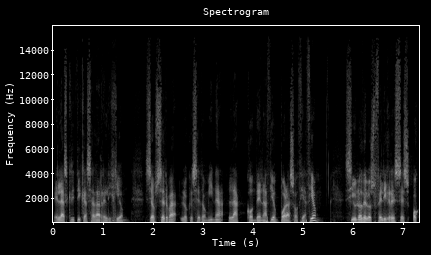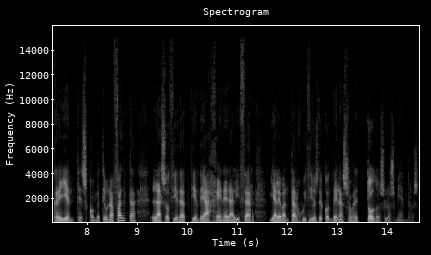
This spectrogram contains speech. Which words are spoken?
En las críticas a la religión se observa lo que se domina la condenación por asociación, si uno de los feligreses o creyentes comete una falta, la sociedad tiende a generalizar y a levantar juicios de condena sobre todos los miembros.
